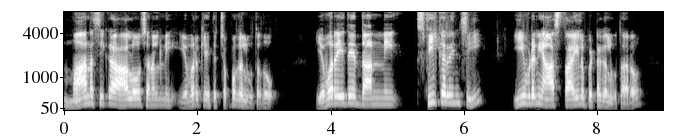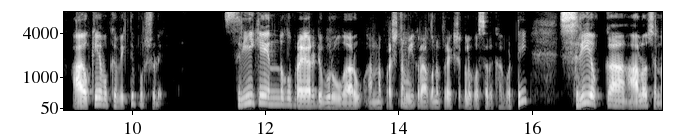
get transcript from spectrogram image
మానసిక ఆలోచనలని ఎవరికైతే చెప్పగలుగుతుందో ఎవరైతే దాన్ని స్వీకరించి ఈవిడని ఆ స్థాయిలో పెట్టగలుగుతారో ఆ ఒకే ఒక్క వ్యక్తి పురుషుడే. స్త్రీకే ఎందుకు ప్రయారిటీ గురువు గారు అన్న ప్రశ్న మీకు రాకుండా ప్రేక్షకులకు వస్తుంది కాబట్టి స్త్రీ యొక్క ఆలోచన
